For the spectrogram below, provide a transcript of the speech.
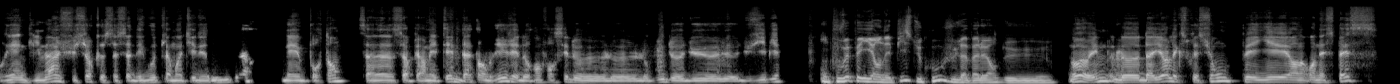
rien que l'image, je suis sûr que ça, ça dégoûte la moitié des auditeurs mais pourtant, ça, ça permettait d'attendrir et de renforcer le, le, le goût de, du, du, gibier. On pouvait payer en épices, du coup, vu la valeur du... Oui, oui. D'ailleurs, l'expression payer en, en espèces,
